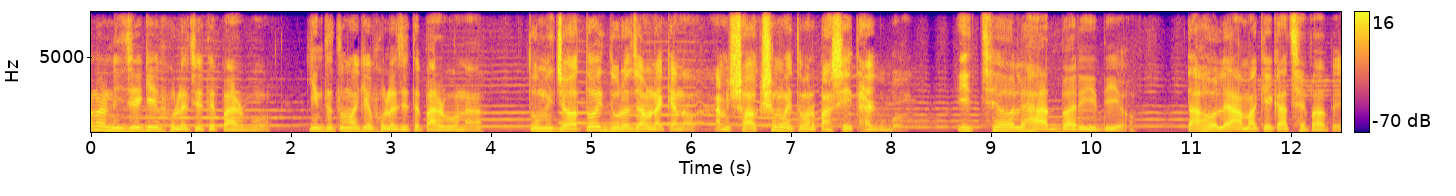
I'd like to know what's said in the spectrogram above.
আমার নিজেকে ভুলে যেতে পারব, কিন্তু তোমাকে ভুলে যেতে পারব না। তুমি যতই দূরে যাও না কেন, আমি সবসময় তোমার পাশেই থাকব। ইচ্ছে হলে হাত বাড়িয়ে দিও, তাহলে আমাকে কাছে পাবে।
